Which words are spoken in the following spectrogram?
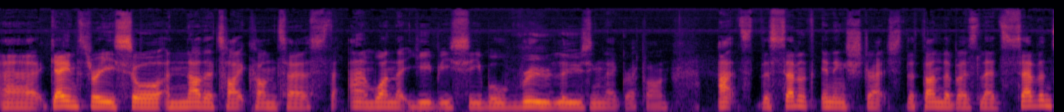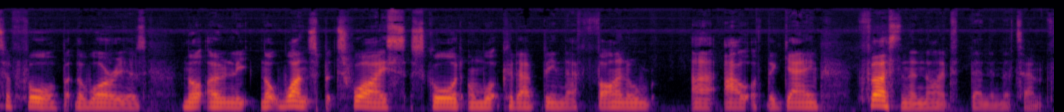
Uh, game three saw another tight contest and one that UBC will rue losing their grip on. At the seventh inning stretch, the Thunderbirds led seven to four, but the Warriors not only not once but twice scored on what could have been their final uh, out of the game. First in the ninth, then in the tenth.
